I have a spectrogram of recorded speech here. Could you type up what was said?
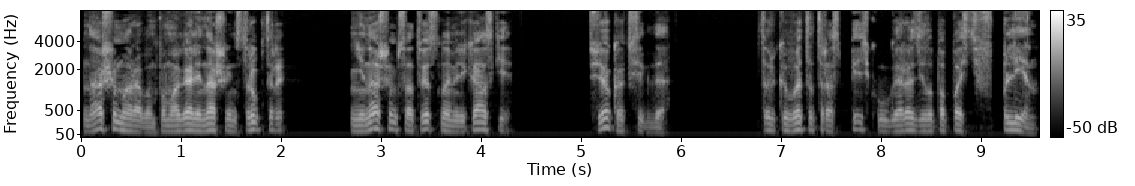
Нашим арабам помогали наши инструкторы — не нашим, соответственно, американские. Все как всегда. Только в этот раз Петьку угораздило попасть в плен.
